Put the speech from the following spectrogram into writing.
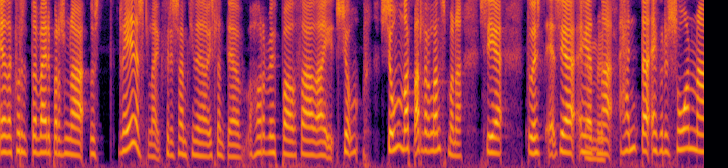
eða hvort þetta væri bara svona, reyðarslæg fyrir samkynnið á Íslandi að horfa upp á það að sjómvarp allra landsmanna sé, veist, sé hérna, henda einhverju svona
